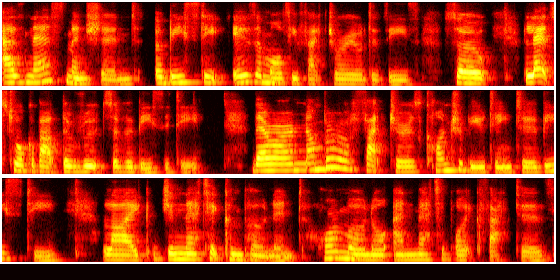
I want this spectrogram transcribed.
As Ness mentioned, obesity is a multifactorial disease. So let's talk about the roots of obesity. There are a number of factors contributing to obesity, like genetic component, hormonal and metabolic factors,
